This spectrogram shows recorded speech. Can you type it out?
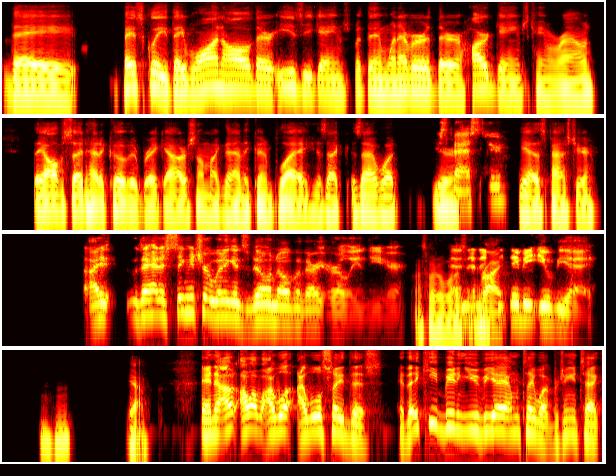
they basically they won all their easy games, but then whenever their hard games came around, they all of a sudden had a COVID breakout or something like that, and they couldn't play. Is that is that what year? This past year? Yeah, this past year. I they had a signature win against Villanova very early in the year. That's what it was. And then right. they, they beat UVA. Mm-hmm. Yeah. And I, I, I, will I will say this: if they keep beating UVA, I'm gonna tell you what Virginia Tech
